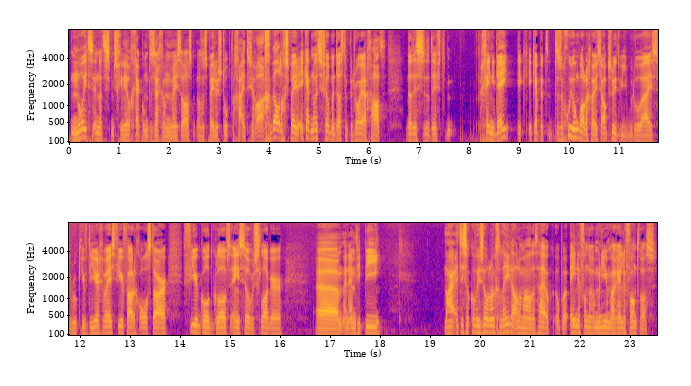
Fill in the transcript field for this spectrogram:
nooit, en dat is misschien heel gek om te zeggen, meestal als, als een speler stopt, dan ga je zeggen, oh, geweldige speler. Ik heb nooit zoveel met Dustin Pedroia gehad. Dat, is, dat heeft geen idee. Ik, ik heb het, het is een goede honkballer geweest, absoluut. Ik bedoel, hij is Rookie of the Year geweest, viervoudig All-Star, vier Gold Gloves, één Silver Slugger, um, een MVP. Maar het is ook alweer zo lang geleden allemaal dat hij ook op een of andere manier maar relevant was.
